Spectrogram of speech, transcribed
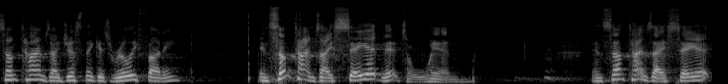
Sometimes I just think it's really funny. And sometimes I say it and it's a win. And sometimes I say it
